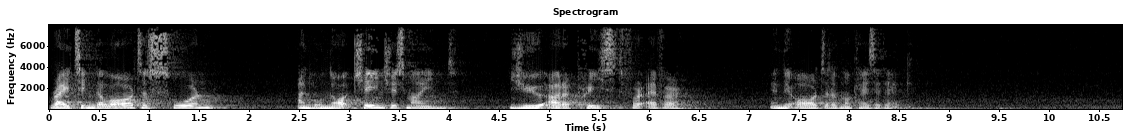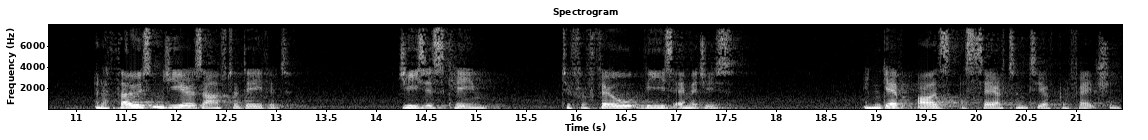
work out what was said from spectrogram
Writing, The Lord has sworn and will not change his mind. You are a priest forever in the order of Melchizedek. And a thousand years after David, Jesus came to fulfill these images and give us a certainty of perfection.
